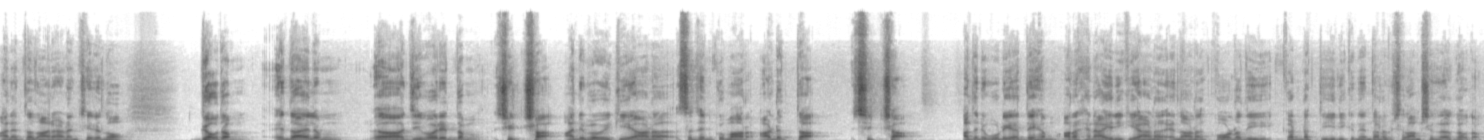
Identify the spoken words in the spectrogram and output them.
അനന്തനാരായണൻ ചേരുന്നു. ഗൗതം എന്തായാലും ജീവപര്യന്തം ശിക്ഷ അനുഭവിക്കുകയാണ് സജ്ജൻ കുമാർ. അടുത്ത ശിക്ഷ അതിനുകൂടി അദ്ദേഹം അർഹനായിരിക്കുകയാണ് എന്നാണ് കോടതി കണ്ടെത്തിയിരിക്കുന്നത് എന്താണ് വിശദാംശങ്ങൾ ഗൗതം?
